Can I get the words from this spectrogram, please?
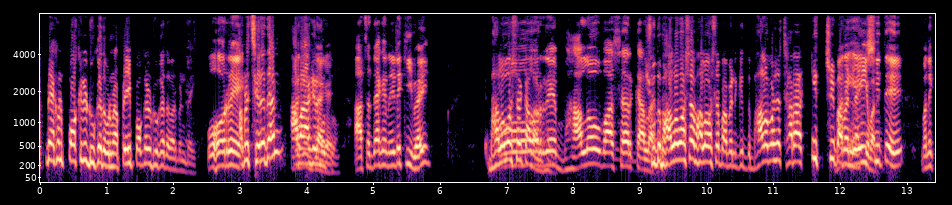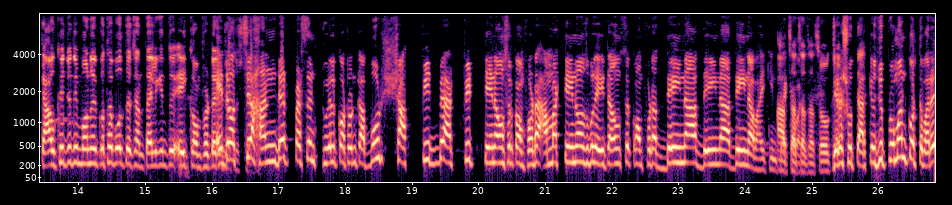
আপনি এখন পকেটে ঢুকাতে পারবেন আপনি এই পকেটে ঢুকাতে পারবেন ভাই। ওরে আপনি ছেড়ে দেন আবার আগের মতো। আচ্ছা দেখেন এটা কি ভাই? ভালোবাসার কালার ওরে ভালোবাসার কালার শুধু ভালোবাসা ভালোবাসা পাবেন কিন্তু ভালোবাসা ছাড়া আর কিচ্ছুই পাবেন না এই শীতে মানে কাউকে যদি মনের কথা বলতে চান তাইলে কিন্তু এই কমফর্টের এটা হচ্ছে হান্ড্রেড পার্সেন্ট টুয়েলভ কটন কাপড় সাত ফিট বা আট ফিট টেন আউন্সের কমফোর্টার আমরা টেন আউন্স বলে এইট আউন্সের কমফোর্টার দেই না দেই না দেই না ভাই কিন্তু আচ্ছা, আচ্ছা, আচ্ছা, যেটা সত্যি আর কেউ যদি প্রমাণ করতে পারে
